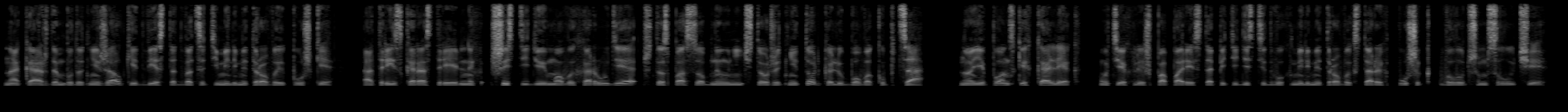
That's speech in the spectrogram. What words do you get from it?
На каждом будут не жалкие 220 миллиметровые пушки — а три скорострельных шестидюймовых орудия, что способны уничтожить не только любого купца, но и японских коллег, у тех лишь по паре 152 миллиметровых старых пушек в лучшем случае.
